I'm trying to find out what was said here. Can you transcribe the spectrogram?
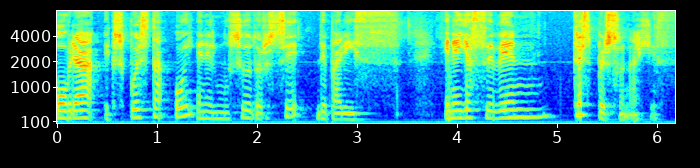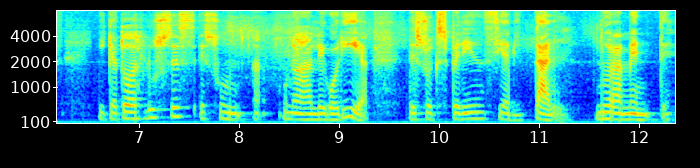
obra expuesta hoy en el Museo d'Orsay de París. En ella se ven tres personajes y que a todas luces es una alegoría de su experiencia vital, nuevamente,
